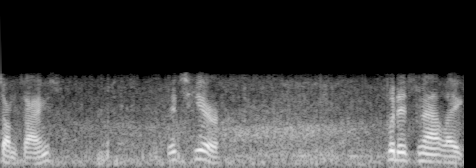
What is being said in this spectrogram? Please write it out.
sometimes. It's here. But it's not like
